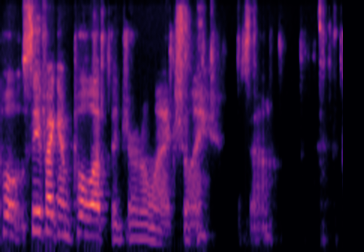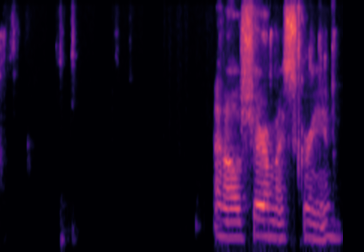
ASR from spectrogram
pull see if i can pull up the journal actually so And I'll share my screen.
